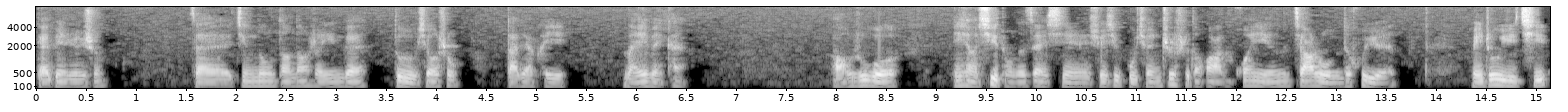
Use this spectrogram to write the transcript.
改变人生。在京东、当当上应该都有销售，大家可以买一本看。好，如果你想系统的在线学习股权知识的话，欢迎加入我们的会员，每周一期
